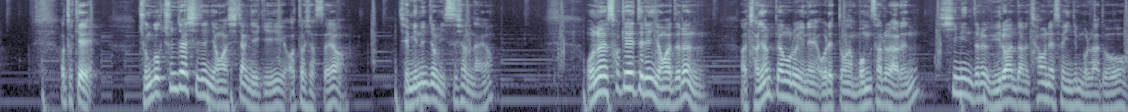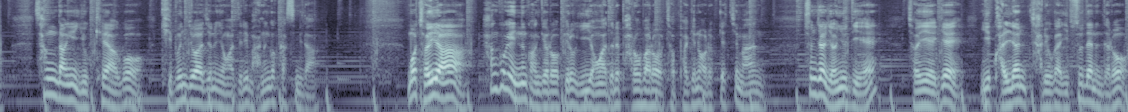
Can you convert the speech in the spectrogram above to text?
어떻게 중국 춘절 시즌 영화 시장 얘기 어떠셨어요? 재미는 좀 있으셨나요? 오늘 소개해드린 영화들은 어, 전염병으로 인해 오랫동안 몸살을 앓은 시민들을 위로한다는 차원에서인지 몰라도 상당히 유쾌하고 기분 좋아지는 영화들이 많은 것 같습니다. 뭐 저희야 한국에 있는 관계로 비록 이 영화들을 바로 바로 접하기는 어렵겠지만 춘절 연휴 뒤에 저희에게 이 관련 자료가 입수되는 대로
